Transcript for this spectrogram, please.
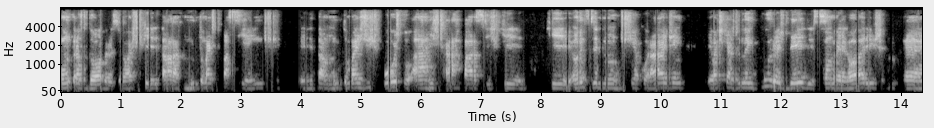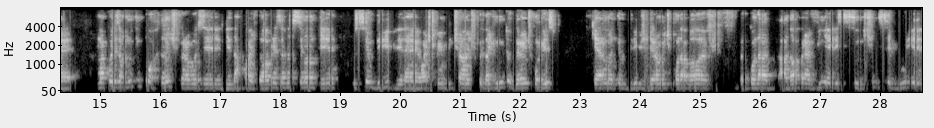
contra as dobras. Eu acho que ele está muito mais paciente, ele está muito mais disposto a arriscar passes que, que antes ele não tinha coragem. Eu acho que as leituras dele são melhores. É, uma coisa muito importante para você lidar com as dobras é você manter o seu drible, né? Eu acho que o Embiid tinha uma dificuldade muito grande com isso, que era manter o drible. Geralmente, quando a bola, quando a, a dobra vinha, ele se sentia inseguro e ele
